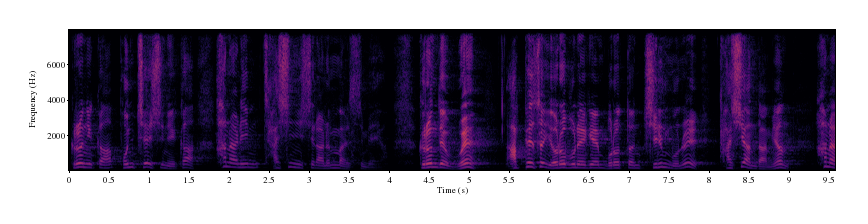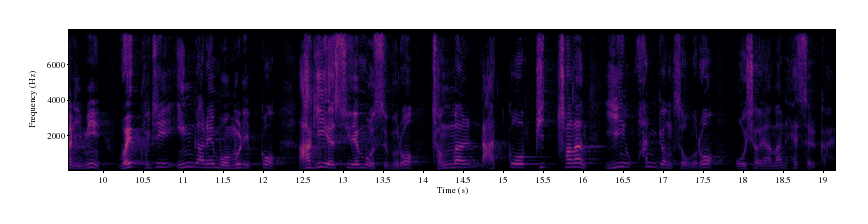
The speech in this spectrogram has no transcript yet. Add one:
그러니까 본체시니까 하나님 자신이시라는 말씀이에요. 그런데 왜 앞에서 여러분에게 물었던 질문을 다시 한다면 하나님이 왜 굳이 인간의 몸을 입고 아기 예수의 모습으로 정말 낮고 비천한 이 환경 속으로 오셔야만 했을까요?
